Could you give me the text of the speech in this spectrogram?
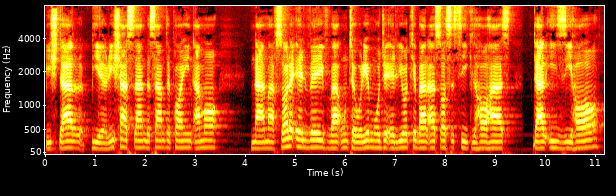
بیشتر بیریش هستن به سمت پایین اما نرم افزار الویو و اون تئوری موج الیوت که بر اساس سیکل ها هست در ایزی ها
